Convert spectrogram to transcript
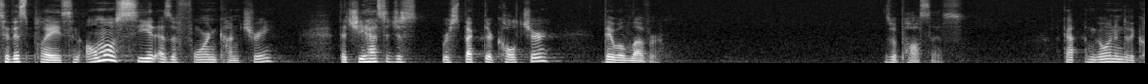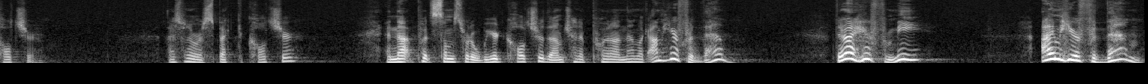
to this place and almost see it as a foreign country, that she has to just respect their culture, they will love her. This is what Paul says. I'm going into the culture. I just want to respect the culture and not put some sort of weird culture that I'm trying to put on them. Like, I'm here for them. They're not here for me. I'm here for them.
